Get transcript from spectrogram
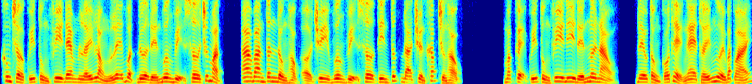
không chờ Quý Tùng Phi đem lấy lòng lễ vật đưa đến vương vị sơ trước mặt, A ban tân đồng học ở truy vương vị sơ tin tức đã truyền khắp trường học. Mặc kệ quý Tùng Phi đi đến nơi nào, đều tổng có thể nghe thấy người bắt quái.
